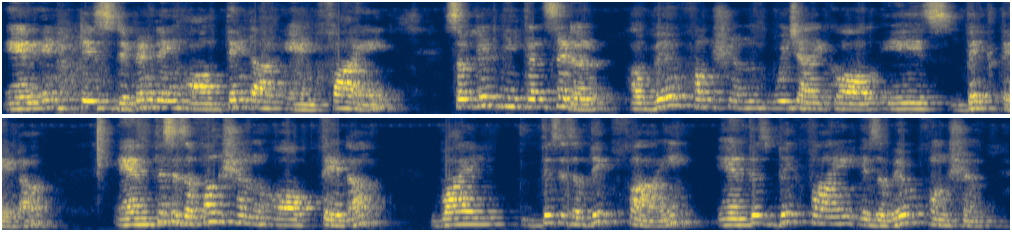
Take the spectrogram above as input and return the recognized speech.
and it is depending on theta and phi. So let me consider a wave function which I call is big theta and this is a function of theta while this is a big phi and this big phi is a wave function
